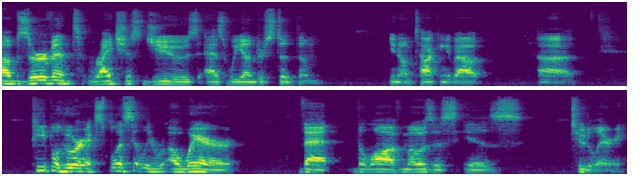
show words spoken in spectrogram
observant righteous Jews as we understood them. You know, I'm talking about uh, people who are explicitly aware that the law of Moses is tutelary.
